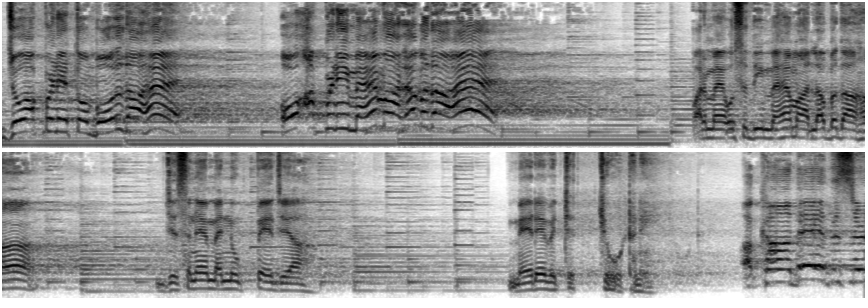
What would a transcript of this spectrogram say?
ਜੋ ਆਪਣੇ ਤੋਂ ਬੋਲਦਾ ਹੈ, ਉਹ ਆਪਣੀ ਮਹਿਮਾ ਲੱਭਦਾ ਹੈ। ਪਰ ਮੈਂ ਉਸ ਦੀ ਮਹਿਮਾ ਲੱਭਦਾ ਹਾਂ, ਜਿਸ ਨੇ ਮੈਨੂੰ ਭੇਜਿਆ। ਮੇਰੇ ਵਿੱਚ ਝੂਠ ਨਹੀਂ। ਅੱਖਾਂ ਦੇ ਦਿਸਣ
